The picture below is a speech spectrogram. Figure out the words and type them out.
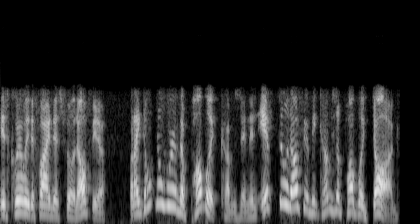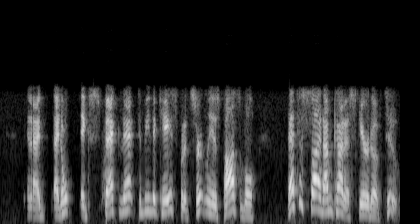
is clearly defined as Philadelphia, but I don't know where the public comes in. And if Philadelphia becomes a public dog, and I I don't expect that to be the case, but it certainly is possible. That's a side I'm kind of scared of too.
